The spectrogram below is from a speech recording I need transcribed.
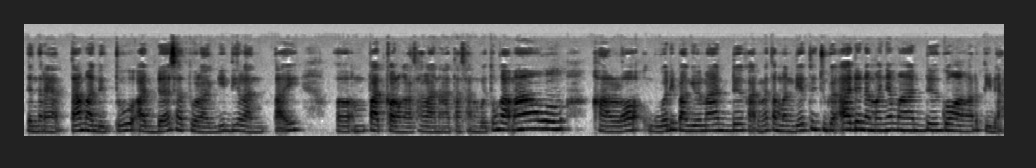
Dan ternyata Made tuh ada satu lagi di lantai empat kalau nggak salah. Nah atasan gue tuh nggak mau kalau gue dipanggil Made karena teman dia tuh juga ada namanya Made gue nggak ngerti dah.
